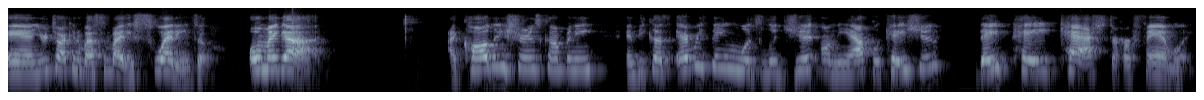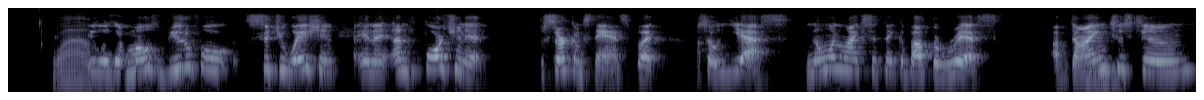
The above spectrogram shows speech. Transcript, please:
And you're talking about somebody sweating. So, oh my God. I called the insurance company. And because everything was legit on the application, they paid cash to her family. Wow. It was a most beautiful situation in an unfortunate circumstance. But so, yes, no one likes to think about the risk of dying mm-hmm. too soon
